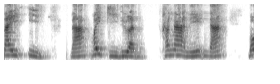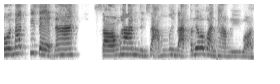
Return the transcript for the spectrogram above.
ในอีกนะ ไม่กี่เดือนข้างหน้านี้นะ โบนัสพิเศษนะคะสองพันถึงสามหมื่นบาทเขาเรียกว่าวันท m รีวอร์ด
